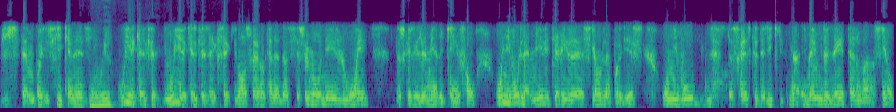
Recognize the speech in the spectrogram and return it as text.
du système policier canadien. Oui. Oui, il y a quelques, oui, il y a quelques excès qui vont se faire au Canada, c'est sûr, mais on est loin de ce que les Américains font. Au niveau de la militarisation de la police, au niveau de serait-ce que de l'équipement et même de l'intervention.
